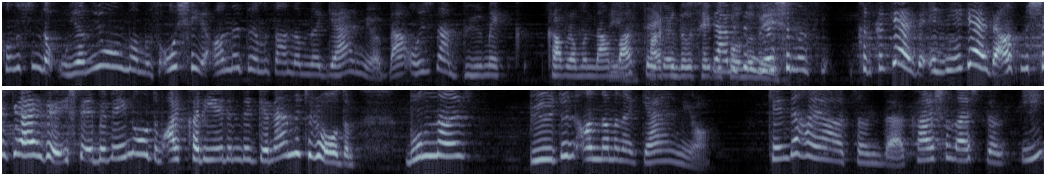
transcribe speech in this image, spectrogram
konusunda uyanıyor olmamız o şeyi anladığımız anlamına gelmiyor. Ben o yüzden büyümek kavramından Değil bahsediyorum. Farkındalık tek yani bizim değil. yaşımız 40'a geldi, 50'ye geldi, 60'a geldi. İşte ebeveyn oldum, ay kariyerimde genel müdür oldum. Bunlar büyüdün anlamına gelmiyor. Kendi hayatında karşılaştığın iyi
